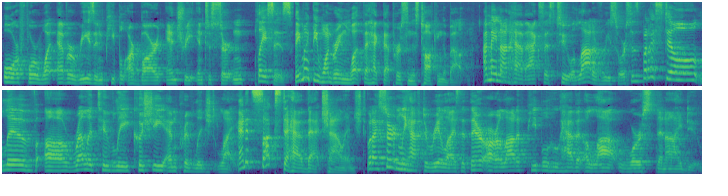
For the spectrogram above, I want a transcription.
or for whatever reason people are barred entry into certain places, they might be wondering what the heck that person is talking about. I may not have access to a lot of resources, but I still live a relatively cushy and privileged life. And it sucks to have that challenged. But I certainly have to realize that there are a lot of people who have it a lot worse than I do.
